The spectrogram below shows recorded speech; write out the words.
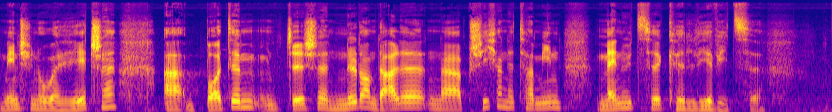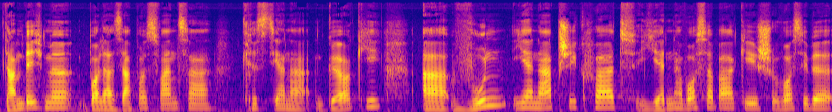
menšinové reče a potem dyše nidom dale na přichany termin menujce k Lewicy. Tam byśmy bola zaposłanca Christiana Görki, a wun je na przykład jedna osoba, kiż w osobie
